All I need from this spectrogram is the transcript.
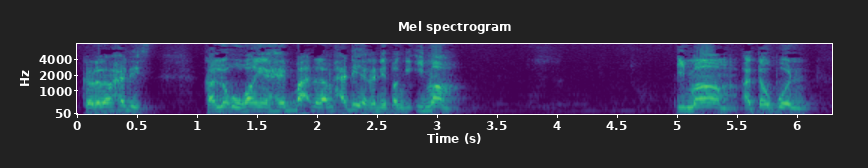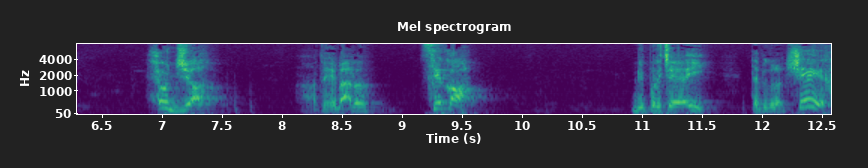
Kalau dalam hadis, kalau orang yang hebat dalam hadis akan dipanggil imam. Imam ataupun hujjah. Ha, hebat tu. Siqah. Dipercayai. Tapi kalau syekh,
